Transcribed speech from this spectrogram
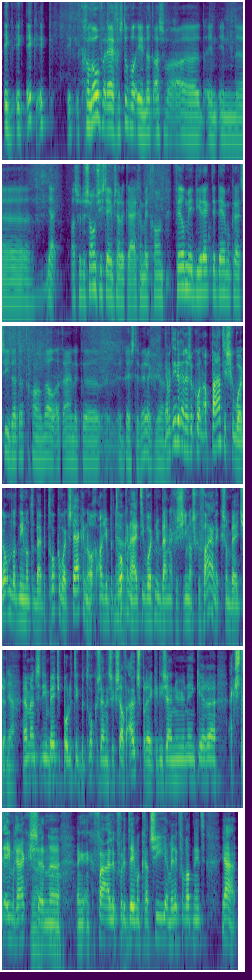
ik, ik, ik, ik, ik, ik geloof er ergens toch wel in dat als we eh, in, in eh, ja, als we dus zo'n systeem zouden krijgen met gewoon veel meer directe democratie, dat dat gewoon wel uiteindelijk eh, het beste werkt. Ja. Ja, want iedereen is ook gewoon apathisch geworden, omdat niemand erbij betrokken wordt. Sterker nog, als je betrokkenheid, die wordt nu bijna gezien als gevaarlijk, zo'n beetje. Ja. Mensen die een beetje politiek betrokken zijn en zichzelf uitspreken, die zijn nu in één keer extreem rechts Ja, en, en, en gevaarlijk voor de democratie en weet ik veel wat niet. Ja,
